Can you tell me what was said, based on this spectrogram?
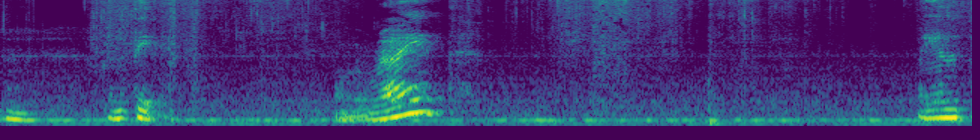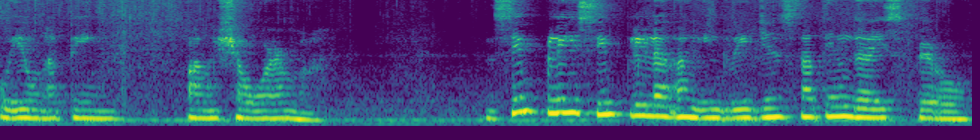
Hmm. Kunti. Alright. Ayan po yung ating pang shawarma. Simple, simple lang ang ingredients natin guys, pero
